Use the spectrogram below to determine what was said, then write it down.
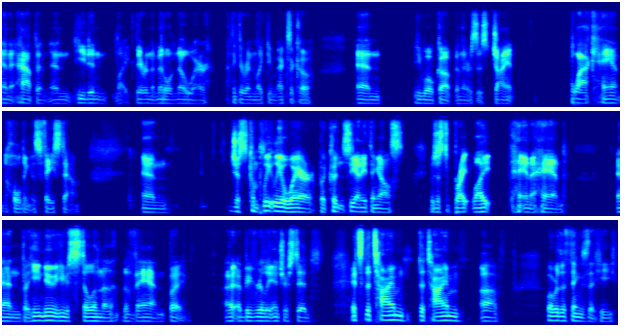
and it happened and he didn't like they were in the middle of nowhere i think they were in like new mexico and he woke up and there was this giant black hand holding his face down and just completely aware but couldn't see anything else it was just a bright light in a hand and but he knew he was still in the the van but i'd be really interested it's the time the time uh what were the things that he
